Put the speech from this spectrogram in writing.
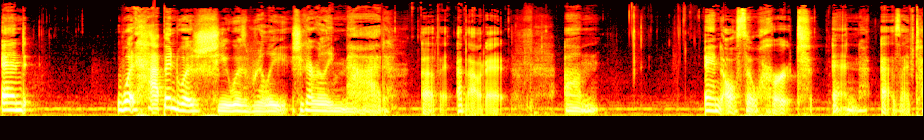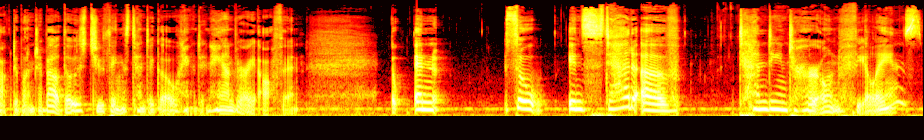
And what happened was she was really, she got really mad of it, about it. Um, and also hurt. And as I've talked a bunch about, those two things tend to go hand in hand very often. And so instead of tending to her own feelings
